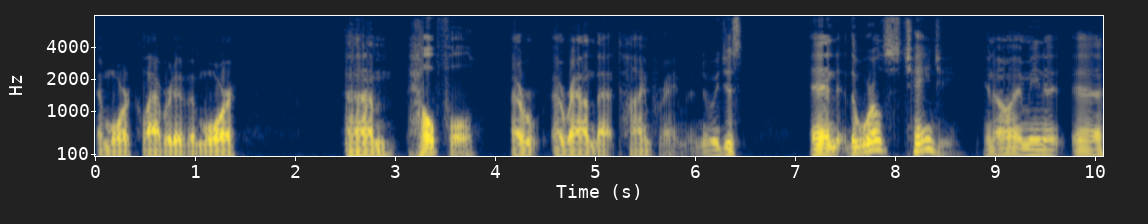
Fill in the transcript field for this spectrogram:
and more collaborative and more um, helpful ar- around that time frame. And we just and the world's changing. You know, I mean, it, uh,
